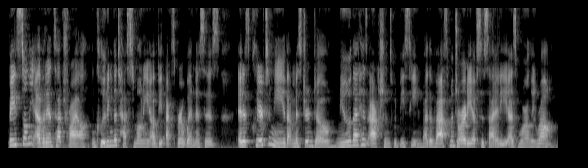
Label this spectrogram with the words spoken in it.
Based on the evidence at trial, including the testimony of the expert witnesses, it is clear to me that Mr. Doe knew that his actions would be seen by the vast majority of society as morally wrong.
